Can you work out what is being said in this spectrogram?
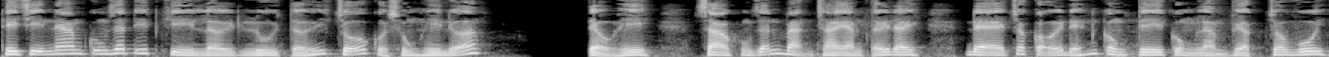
thì chị nam cũng rất ít khi lời lui tới chỗ của sung hy nữa. Tiểu hy, sao không dẫn bạn trai em tới đây để cho cậu ấy đến công ty cùng làm việc cho vui?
